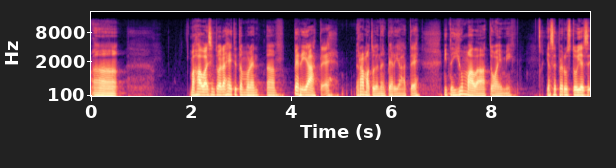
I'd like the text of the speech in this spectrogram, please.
uh, mä haluaisin tuoda heti tämmöinen uh, periaate, raamatullinen periaate, miten Jumala toimi. Ja se perustuu itse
